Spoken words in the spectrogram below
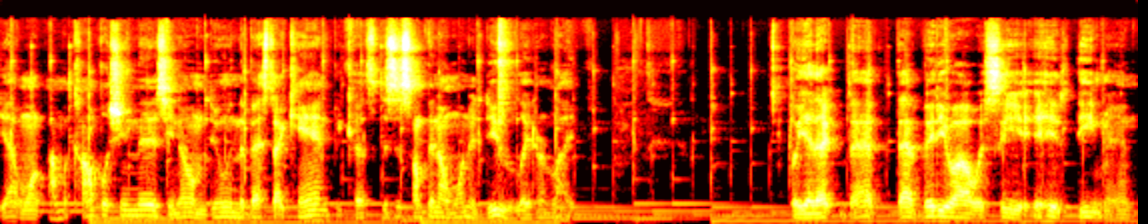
yeah, I'm accomplishing this. You know, I'm doing the best I can because this is something I want to do later in life. But yeah, that that that video I always see it hits deep, man.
